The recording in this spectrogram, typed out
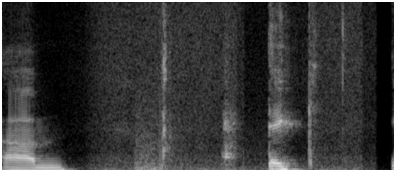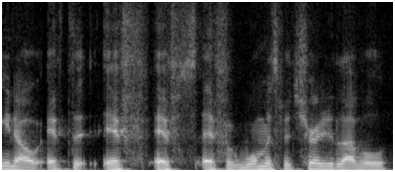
um, it, you know, if the if if if a woman's maturity level,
